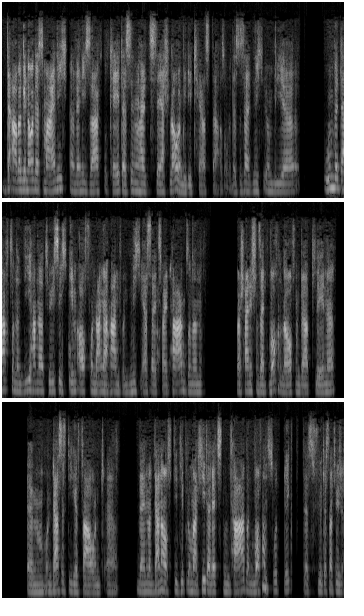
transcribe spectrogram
Da, aber genau das meine ich, äh, wenn ich sage, okay, das sind halt sehr schlaue Militärs da. So. Das ist halt nicht irgendwie äh, unbedacht, sondern die haben natürlich sich eben auch von langer Hand und nicht erst seit zwei Tagen, sondern wahrscheinlich schon seit Wochen laufen da Pläne. Ähm, und das ist die Gefahr. Und äh, wenn man dann auf die Diplomatie der letzten Tage und Wochen zurückblickt, das führt das natürlich äh,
